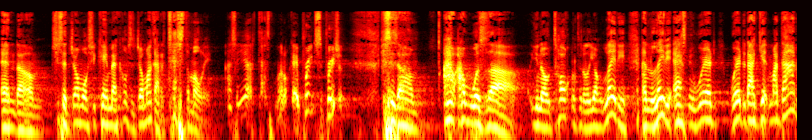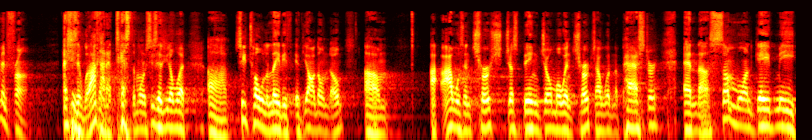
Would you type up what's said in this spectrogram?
and um, she said, Jomo, she came back home. She said, Jomo, I got a testimony. I said, yeah, a testimony. Okay, preach, preacher. She says, um, I, I was, uh, you know, talking to the young lady, and the lady asked me, where, where did I get my diamond from? And she said, well, I got a testimony. She said, you know what? Uh, she told the lady, if, if y'all don't know, um, I, I, was in church, just being Jomo in church. I wasn't a pastor. And uh, someone gave me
